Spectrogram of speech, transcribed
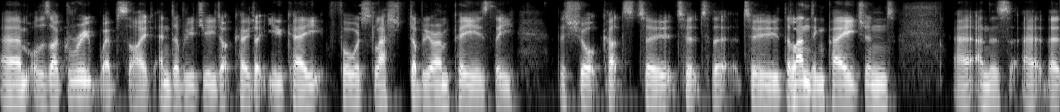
Um, or there's our group website, nwg.co.uk forward slash WRMP is the the shortcuts to to to the to the landing page and uh, and there's uh,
